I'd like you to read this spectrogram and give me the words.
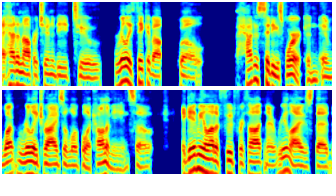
I had an opportunity to really think about, well, how do cities work and, and what really drives a local economy? And so it gave me a lot of food for thought. And I realized that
